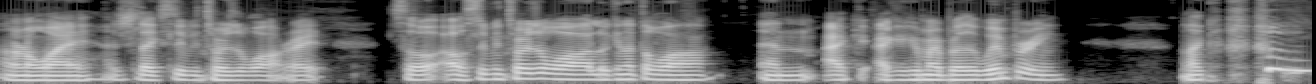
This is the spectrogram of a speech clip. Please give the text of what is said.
I don't know why. I just like sleeping towards the wall, right? So I was sleeping towards the wall, looking at the wall, and I could hear my brother whimpering, like, "Hoo,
